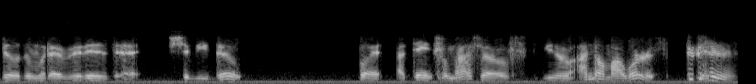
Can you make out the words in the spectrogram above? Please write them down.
building whatever it is that should be built. But I think for myself, you know, I know my worth.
